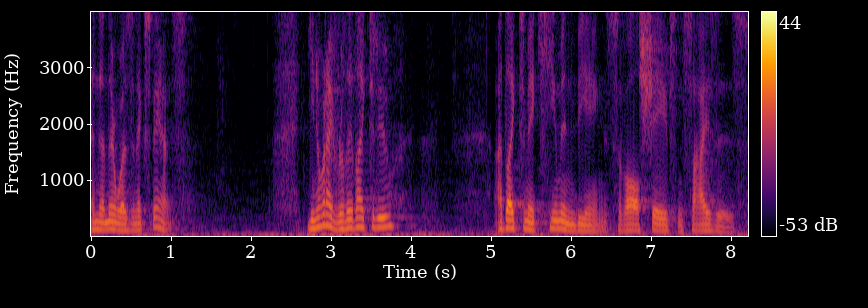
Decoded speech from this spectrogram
And then there was an expanse. You know what I'd really like to do? I'd like to make human beings of all shapes and sizes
